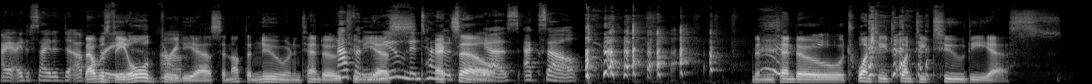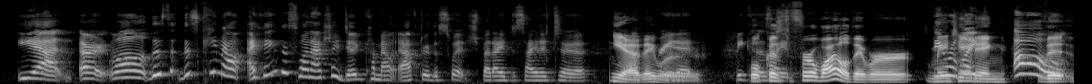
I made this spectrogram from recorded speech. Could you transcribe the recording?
I, I decided to upgrade. That was the old um, 3DS and not the new Nintendo not 2DS the new Nintendo XL. 2DS XL. The Nintendo 2022 DS. yeah. All right. Well, this this came out. I think this one actually did come out after the Switch, but I decided to Yeah, they were. it Well, because because I- for a while they were They were like, maintaining "Oh, the the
